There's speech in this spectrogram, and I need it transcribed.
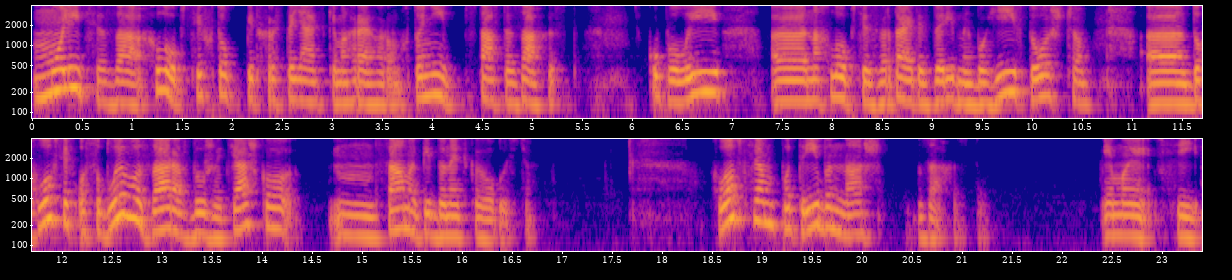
Моліться за хлопців, хто під християнським егрегором, хто ні, ставте захист, куполи е, на хлопців, звертайтесь до рідних богів тощо. Е, До хлопців особливо зараз дуже тяжко саме під Донецькою областю. Хлопцям потрібен наш захист. І ми всі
